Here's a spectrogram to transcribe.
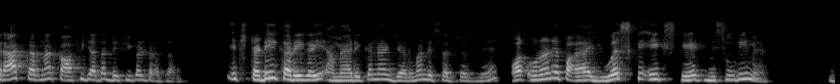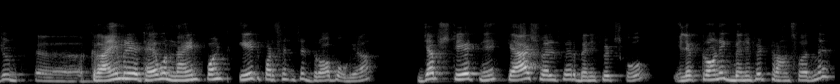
ट्रैक करना काफ़ी ज़्यादा डिफ़िकल्ट रहता है। एक स्टडी करी गई अमेरिकन एंड जर्मन रिसर्चर्स ने, और उन्होंने पाया यूएस के एक स्टेट मिसूरी में, जो क्राइम रेट है वो 9.8 परसेंट से ड्रॉप हो गया। जब स्टेट ने कैश वेलफेयर बेनिफिट्स को इलेक्ट्रॉनिक बेनिफिट ट्रांसफ़र में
